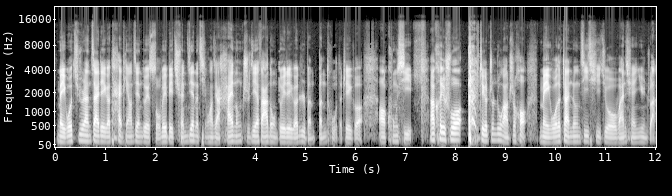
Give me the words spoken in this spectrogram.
美国居然在这个太平洋舰队所谓被全歼的情况下，还能直。直接发动对这个日本本土的这个啊空袭，那可以说 这个珍珠港之后，美国的战争机器就完全运转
